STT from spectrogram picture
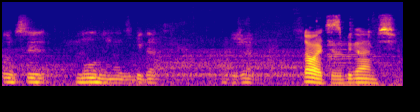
После молнии надо сбегать. Бежали. Давайте сбегаемся.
